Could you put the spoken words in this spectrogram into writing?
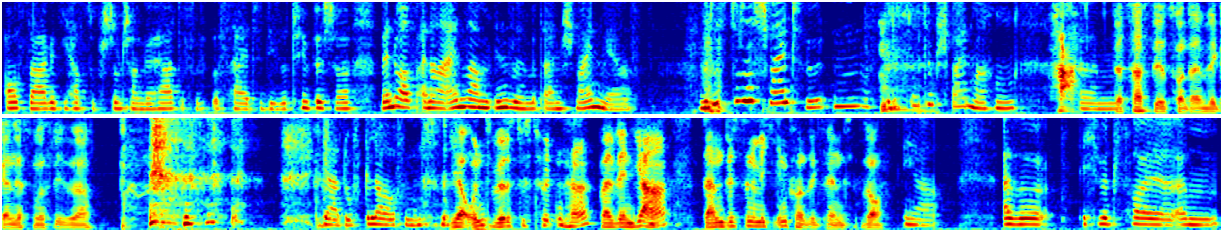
Aussage, die hast du bestimmt schon gehört, das ist halt diese typische, wenn du auf einer einsamen Insel mit einem Schwein wärst, würdest du das Schwein töten? Was würdest du mit dem Schwein machen? Ha, ähm, das hast du jetzt von deinem Veganismus, Lisa. ja, doof gelaufen. Ja, und würdest du es töten, hä? Weil wenn ja, dann bist du nämlich inkonsequent. So. Ja, also ich würde voll ähm,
